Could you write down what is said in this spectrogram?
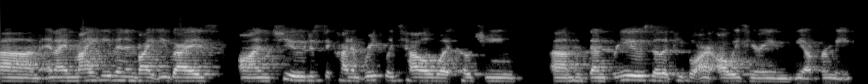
um, and I might even invite you guys on too, just to kind of briefly tell what coaching um, has done for you, so that people aren't always hearing, you know, from me.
